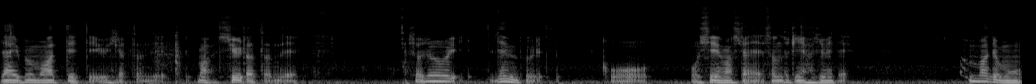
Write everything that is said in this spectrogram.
ライブもあってっていう日だったんでまあ週だったんでそれを全部こう教えましたねその時に初めて。まあでも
